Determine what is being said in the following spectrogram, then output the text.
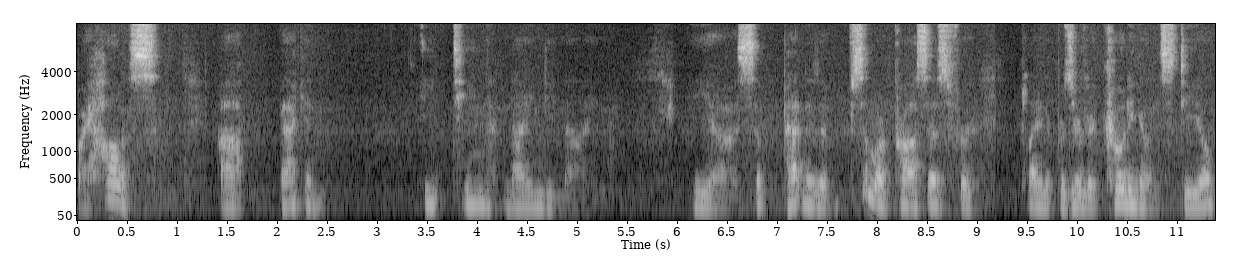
by Hollis uh, back in 1899. He uh, patented a similar process for applying a preservative coating on steel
